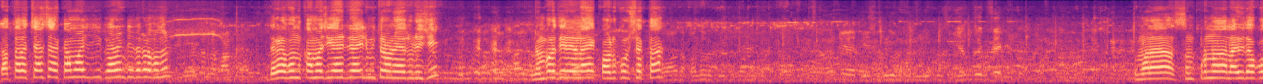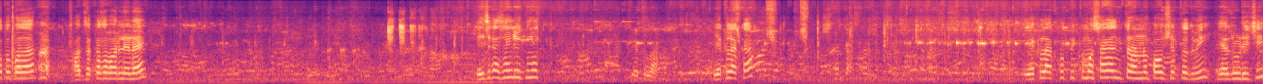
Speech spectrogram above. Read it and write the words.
दाताला चार चार कामाची गॅरंटी दगड बांधून? दगड बांधून कामाची गॅरंटी राहील मित्रांनो या जोडीची. नंबर दिलेला आहे कॉल करू शकता. तुम्हाला संपूर्ण लाईव्ह दाखवतो बाजार आजचा कसा भरलेला आहे. याची काय सांगली किंमत? एक लाख. एक लाख का? एक लाख रुपये किंमत सांगाल मित्रांनो पाहू शकता तुम्ही या जोडीची.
